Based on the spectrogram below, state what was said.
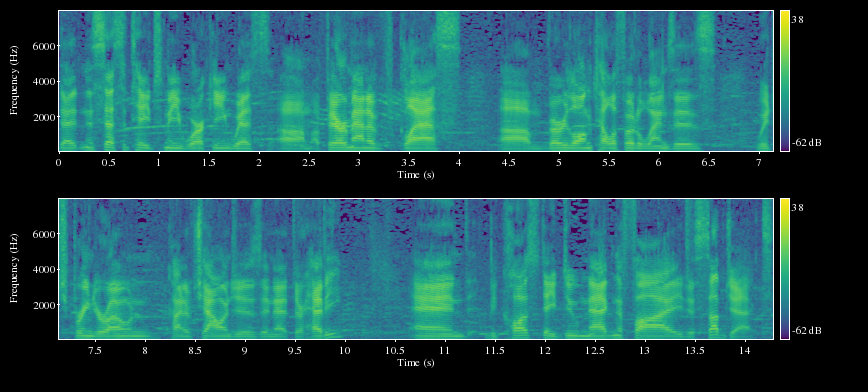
that necessitates me working with um, a fair amount of glass, um, very long telephoto lenses, which bring their own kind of challenges in that they're heavy. And because they do magnify the subject,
